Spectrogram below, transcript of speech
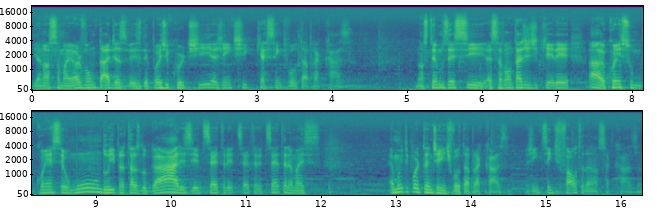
e a nossa maior vontade, às vezes, depois de curtir, a gente quer sempre voltar para casa. Nós temos esse, essa vontade de querer, ah, eu conheço, conhecer o mundo, ir para tais lugares, e etc, etc, etc, mas é muito importante a gente voltar para casa. A gente sente falta da nossa casa.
